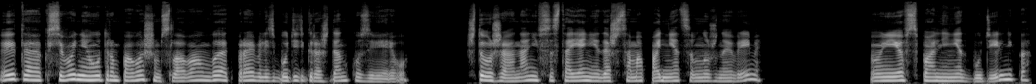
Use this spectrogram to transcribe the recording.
Итак, сегодня утром, по вашим словам, вы отправились будить гражданку Звереву. Что же, она не в состоянии даже сама подняться в нужное время? У нее в спальне нет будильника.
